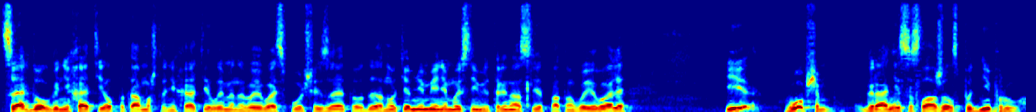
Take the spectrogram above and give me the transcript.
Царь долго не хотел, потому что не хотел именно воевать с Польшей из-за этого, да. Но, тем не менее, мы с ними 13 лет потом воевали. И, в общем, граница сложилась по Днепру.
